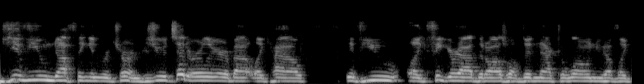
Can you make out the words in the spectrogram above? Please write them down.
give you nothing in return. Because you had said earlier about like how if you like figure out that Oswald didn't act alone, you have like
